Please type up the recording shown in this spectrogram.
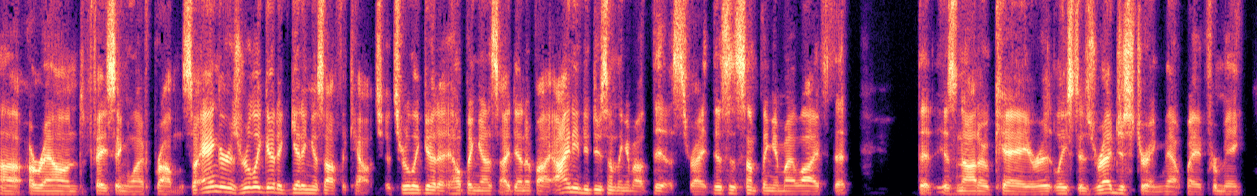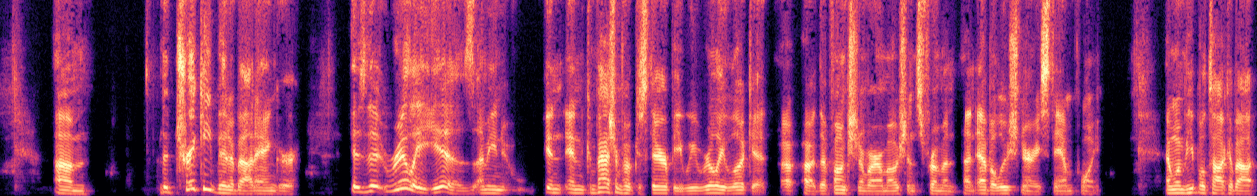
uh, around facing life problems. So anger is really good at getting us off the couch. It's really good at helping us identify. I need to do something about this. Right. This is something in my life that that is not okay, or at least is registering that way for me. Um, the tricky bit about anger is that really is. I mean, in, in compassion focused therapy, we really look at uh, uh, the function of our emotions from an, an evolutionary standpoint. And when people talk about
